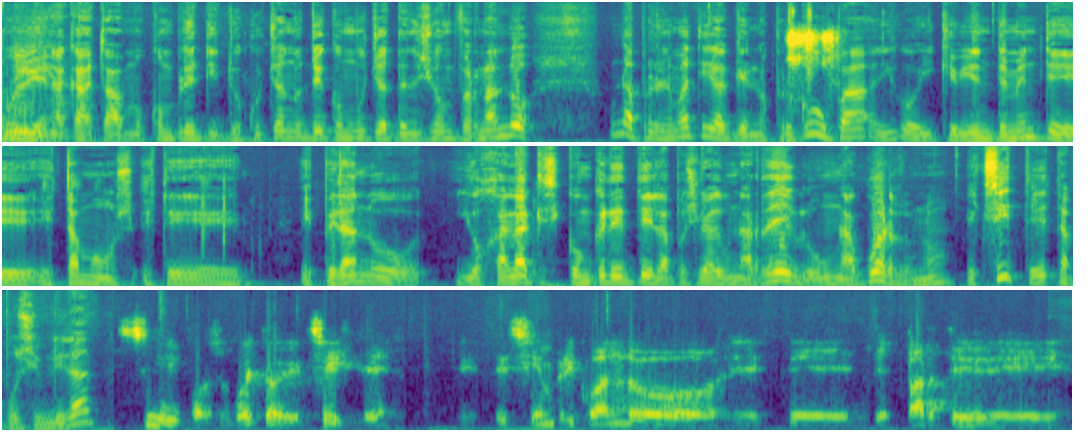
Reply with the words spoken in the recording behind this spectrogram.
Muy, bien, acá estábamos completitos, escuchándote con mucha atención, Fernando. Una problemática que nos preocupa, digo, y que evidentemente estamos este, esperando y ojalá que se concrete la posibilidad de un arreglo, un acuerdo, ¿no? ¿Existe esta posibilidad? Sí, por supuesto que existe. Este, siempre y cuando este, de parte de,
